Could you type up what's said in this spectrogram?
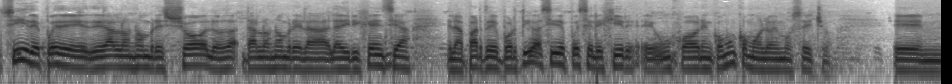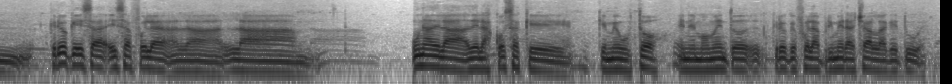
sí, después de, dar los nombres yo, dar los nombres de la, dirigencia, en la parte deportiva, sí, después elegir un jugador en común como lo hemos hecho. creo que esa, esa fue la, una de, de, las cosas que, que me gustó en el momento, creo que fue la primera charla que tuve.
